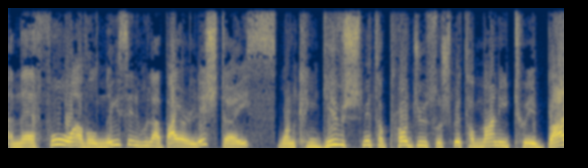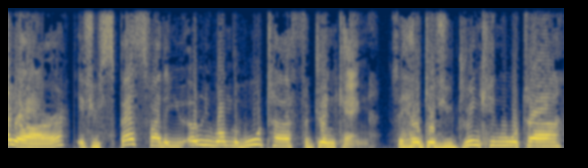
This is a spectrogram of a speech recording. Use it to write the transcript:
And therefore, avol lishtais, one can give shmita produce or shmita money to a buyer if you specify that you only want the water for drinking. So he'll give you drinking water,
